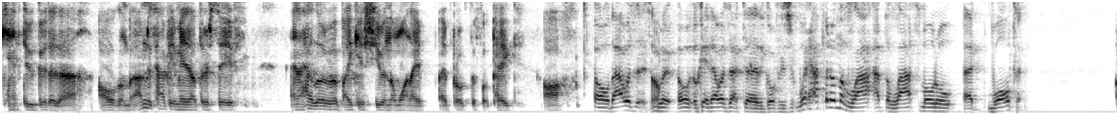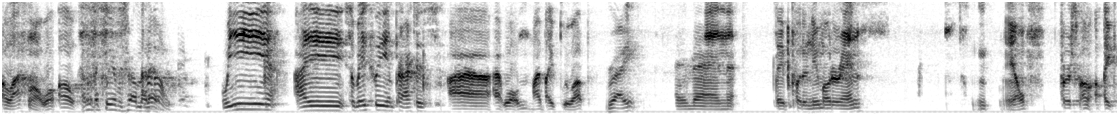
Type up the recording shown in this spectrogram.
can't do good at uh, all of them. But I'm just happy I made it out there safe. And I had a little bit of a bike issue in the one I, I broke the foot peg off. Oh, that was wait, oh okay. That was at uh, the Gophers. What happened on the la- at the last moto at Walton? Oh, last one. Well, oh, I don't think we ever found that out. know. We I so basically in practice uh, at Walton, my bike blew up. Right. and then they put a new motor in. Mm, You know, first uh, like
